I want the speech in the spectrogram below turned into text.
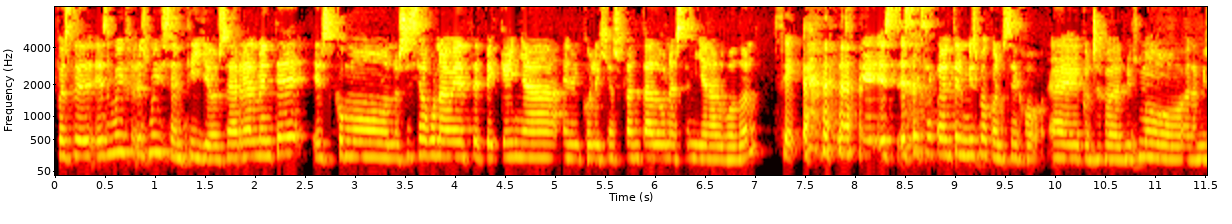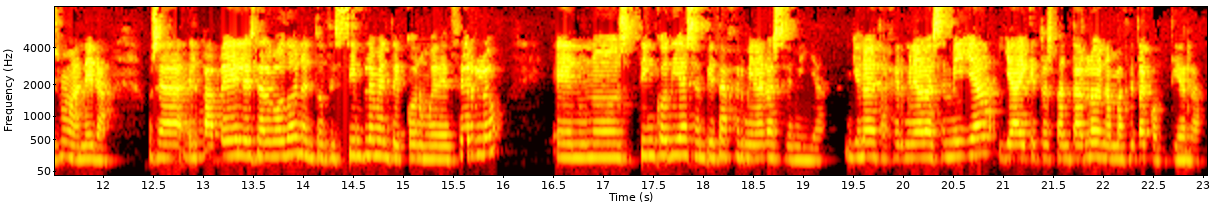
Pues eh, es muy, es muy sencillo, o sea, realmente es como, no sé si alguna vez de pequeña en el colegio has plantado una semilla en algodón. Sí. Es, es exactamente el mismo consejo, eh, consejo del mismo, de la misma manera. O sea, el papel es de algodón, entonces simplemente con humedecerlo, en unos cinco días empieza a germinar la semilla. Y una vez ha germinado la semilla, ya hay que trasplantarlo en la maceta con tierra.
